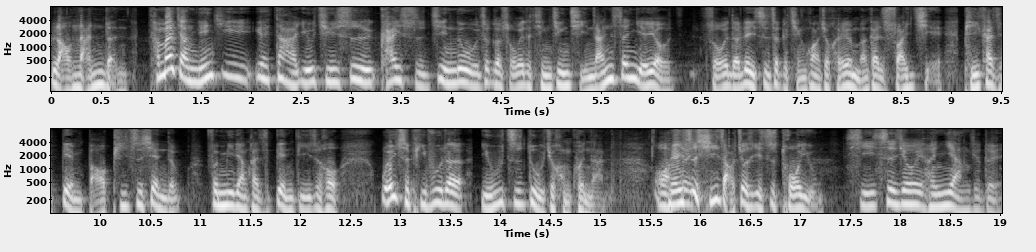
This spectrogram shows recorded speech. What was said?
老男人。坦白讲，年纪越大，尤其是开始进入这个所谓的停经期，男生也有。所谓的类似这个情况，就荷尔蒙开始衰竭，皮开始变薄，皮脂腺的分泌量开始变低之后，维持皮肤的油脂度就很困难。每次洗澡就是一次脱油，洗一次就会很痒，就对。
